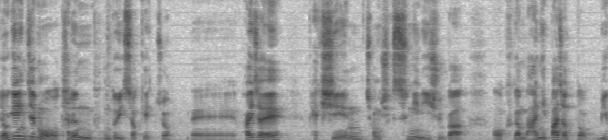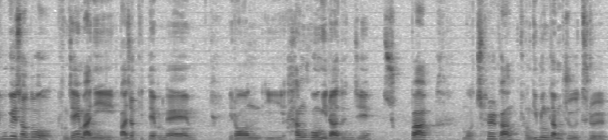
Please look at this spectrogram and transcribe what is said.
여기에 이제 뭐 다른 부분도 있었겠죠. 네, 화이자의 백신 정식 승인 이슈가 어, 그간 많이 빠졌던 미국에서도 굉장히 많이 빠졌기 때문에 이런 이 항공이라든지 숙박, 뭐 철강, 경기 민감주들을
